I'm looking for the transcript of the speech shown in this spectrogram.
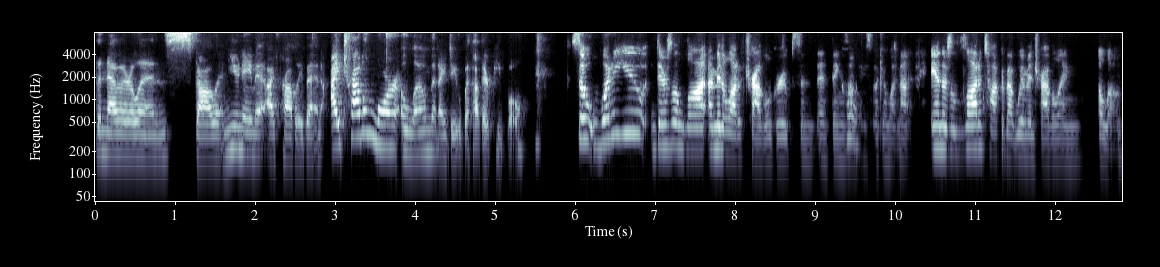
the Netherlands, Scotland, you name it, I've probably been. I travel more alone than I do with other people. So, what do you? There's a lot. I'm in a lot of travel groups and, and things on oh. Facebook and whatnot. And there's a lot of talk about women traveling alone,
